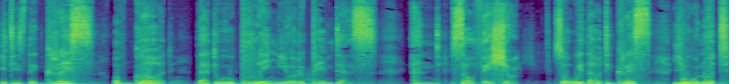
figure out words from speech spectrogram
It is the grace of God that will bring your repentance and salvation. So without grace, you will not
